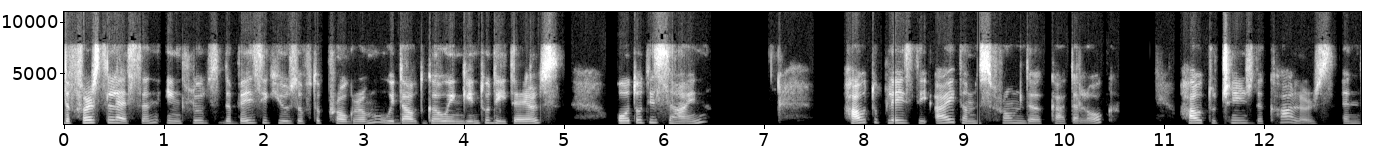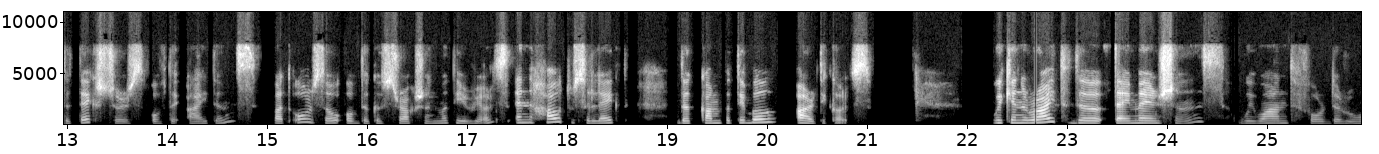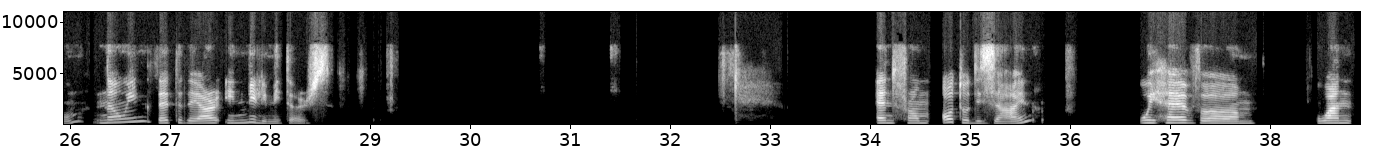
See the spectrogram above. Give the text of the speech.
The first lesson includes the basic use of the program without going into details, auto design, how to place the items from the catalog, how to change the colors and the textures of the items, but also of the construction materials, and how to select the compatible articles. We can write the dimensions we want for the room, knowing that they are in millimeters. And from auto design, we have um, one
